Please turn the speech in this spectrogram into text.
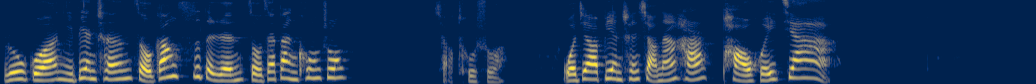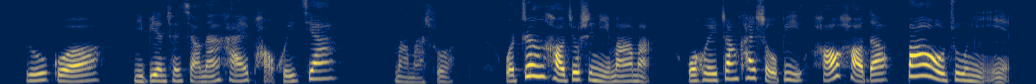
如果你变成走钢丝的人，走在半空中，小兔说，我就要变成小男孩，跑回家。如果你变成小男孩跑回家，妈妈说：“我正好就是你妈妈，我会张开手臂，好好的抱住你。”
